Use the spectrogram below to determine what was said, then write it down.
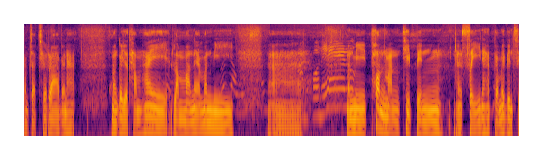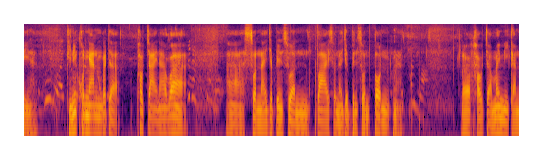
กำจัดเชื้อราไปนะฮะมันก็จะทำให้ลำมันเนี่ยมันมีอ่ามันมีท่อนมันที่เป็นอ่าสีนะครับกับไม่เป็นสีนะฮะทีนี้คนงานมันก็จะเข้าใจนะครับว่า ส่วนไหนจะเป็นส่วนปลายส่วนไหนจะเป็นส่วนต้นนะครับแล้วเขาจะไม่มีการ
